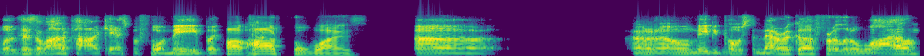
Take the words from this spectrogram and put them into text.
well, there's a lot of podcasts before me, but Hard, hardcore wise. uh, I don't know, maybe Post America for a little while.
